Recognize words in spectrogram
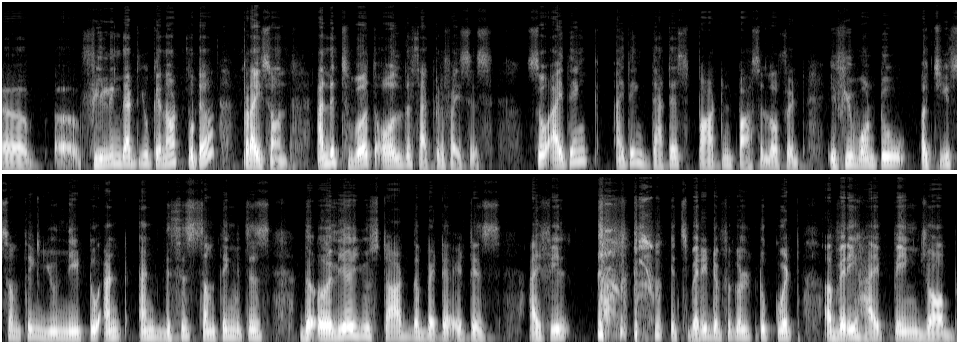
uh, uh, feeling that you cannot put a price on. And it's worth all the sacrifices. So i think i think that is part and parcel of it. If you want to achieve something you need to and and this is something which is the earlier you start the better it is. I feel it's very difficult to quit a very high paying job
